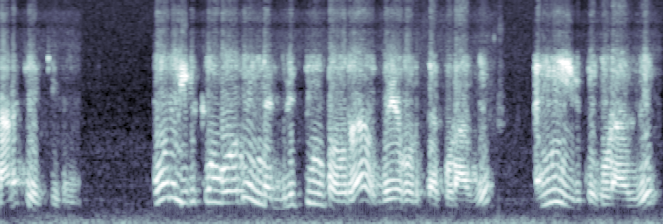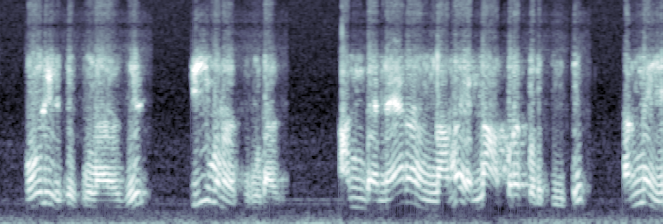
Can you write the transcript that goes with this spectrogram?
நினைச்சு வச்சுக்கணும். கோழி இருக்கும்போது இந்த ப்ளீச்சிங் பவுடரை உபயோகப்படுத்த கூடாது தண்ணி இருக்கக்கூடாது கோழி இருக்கக்கூடாது தீவனம் இருக்கக்கூடாது. அந்த நேரம் இல்லாம எல்லாம் அப்புறப்படுத்திட்டு பண்ணைய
